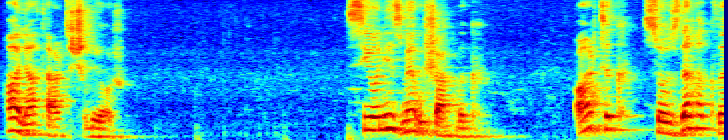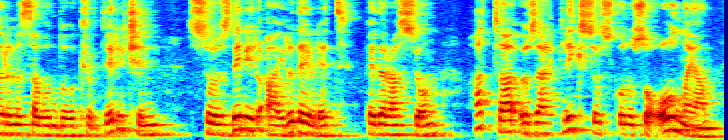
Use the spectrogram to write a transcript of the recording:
hala tartışılıyor. Siyonizme uşaklık. Artık sözde haklarını savunduğu Kürtler için sözde bir ayrı devlet, federasyon, hatta özellik söz konusu olmayan,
